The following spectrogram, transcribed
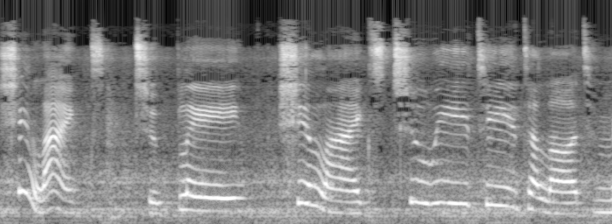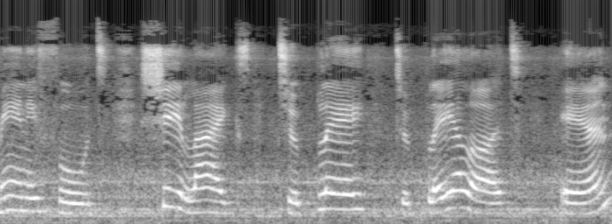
she likes to play. She likes to eat, eat a lot, many foods. She likes to play, to play a lot. And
